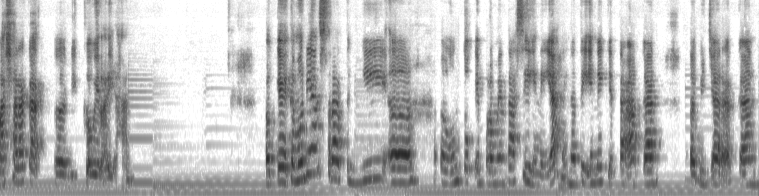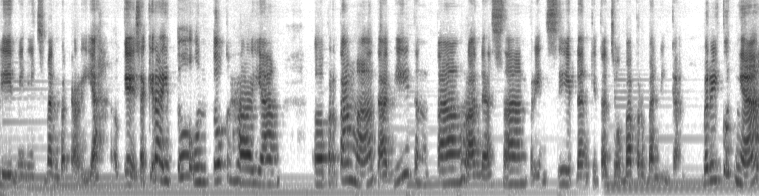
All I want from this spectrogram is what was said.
masyarakat di kewilayahan. Oke, kemudian strategi untuk implementasi ini ya. Nanti ini kita akan bicarakan di manajemen berkali ya. Oke, saya kira itu untuk hal yang uh, pertama tadi tentang landasan, prinsip, dan kita coba perbandingkan. Berikutnya,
